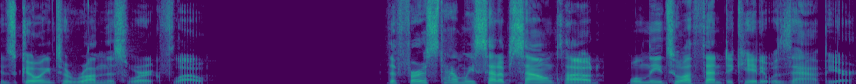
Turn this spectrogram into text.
it's going to run this workflow. The first time we set up SoundCloud, we'll need to authenticate it with Zapier.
